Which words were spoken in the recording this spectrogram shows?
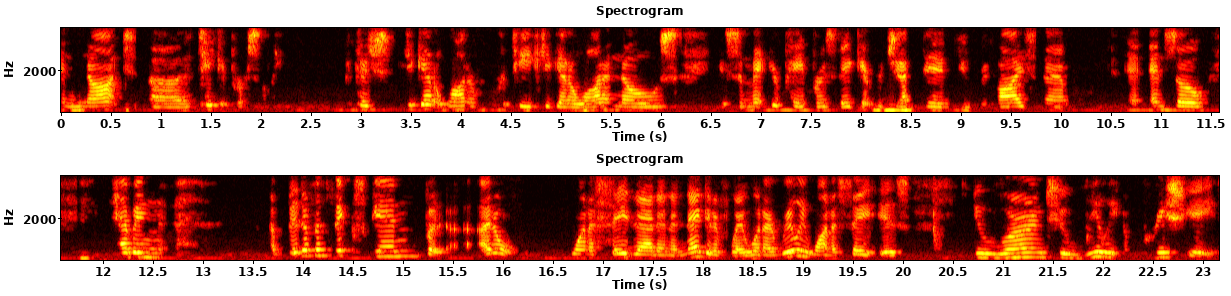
and not uh, take it personally because you get a lot of critique, you get a lot of no's, you submit your papers, they get rejected, you revise them. And so having a bit of a thick skin, but I don't want to say that in a negative way. What I really want to say is you learn to really appreciate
